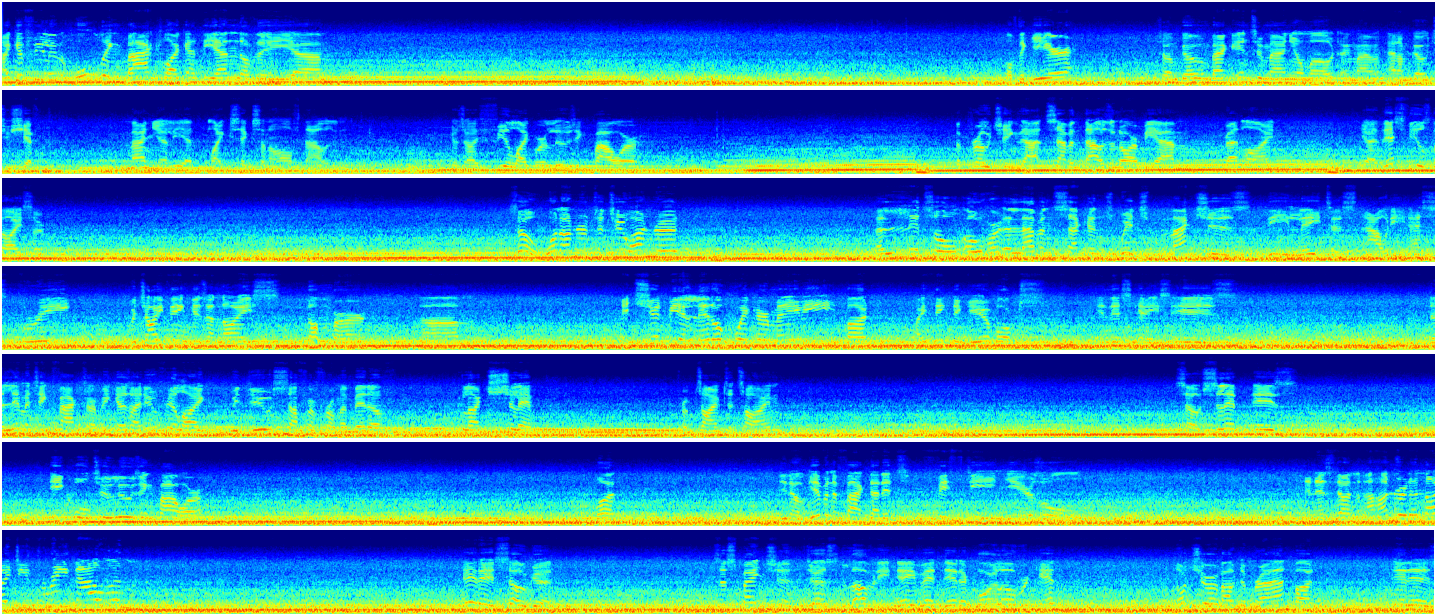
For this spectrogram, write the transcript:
I can feel it holding back like at the end of the um, of the gear. So I'm going back into manual mode and, and I'm going to shift manually at like six and a half thousand. Because I feel like we're losing power. Approaching that 7000 RPM red line. Yeah this feels nicer. So 100 to 200, a little over 11 seconds, which matches the latest Audi S3, which I think is a nice number. Um, it should be a little quicker maybe, but I think the gearbox in this case is the limiting factor because I do feel like we do suffer from a bit of clutch slip from time to time. So slip is equal to losing power. But, given the fact that it's 15 years old and has done 193,000, it is so good. Suspension just lovely. David did a coilover kit. Not sure about the brand but it is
